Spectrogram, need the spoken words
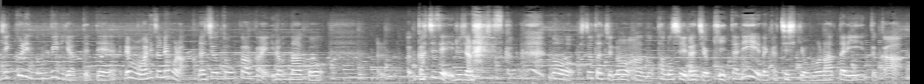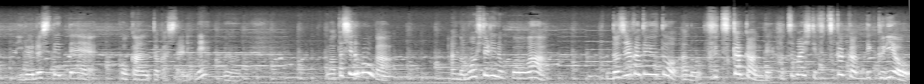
じっくりのんびりやっててでも割とねほらラジオトーカー界いろんなこうガチ勢いるじゃないですか。の人たちのあの楽しいラジオ聞いたりなんか知識をもらったりとかいろいろしてて交換とかしたりね、うん、私の方があのもう一人の子はどちらかというとあの2日間で発売して2日間でクリアを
